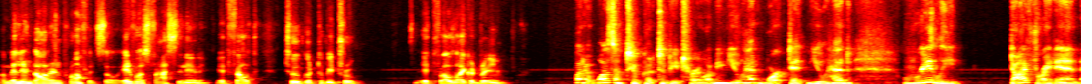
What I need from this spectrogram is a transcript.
a million dollar in profits. So it was fascinating. It felt too good to be true. It felt like a dream. But it wasn't too good to be true. I mean, you had worked it, you had really dived right in.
